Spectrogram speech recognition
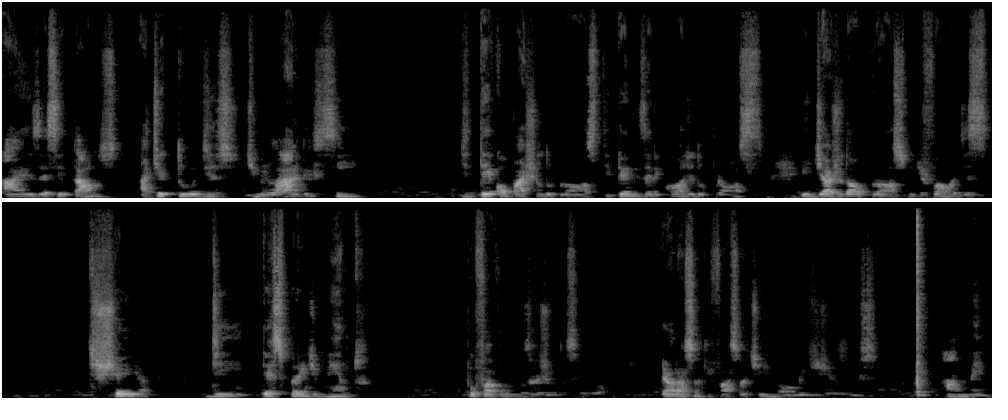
a exercitarmos atitudes de milagres, sim, de ter compaixão do próximo, de ter misericórdia do próximo e de ajudar o próximo de forma cheia de desprendimento. Por favor, nos ajuda, Senhor. É a oração que faço a Ti em nome de Jesus. Amém.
